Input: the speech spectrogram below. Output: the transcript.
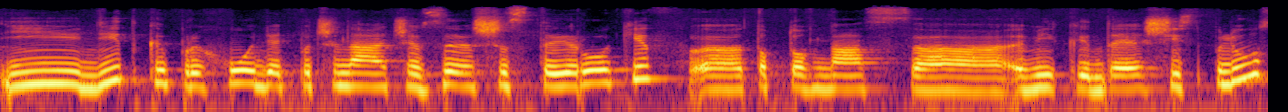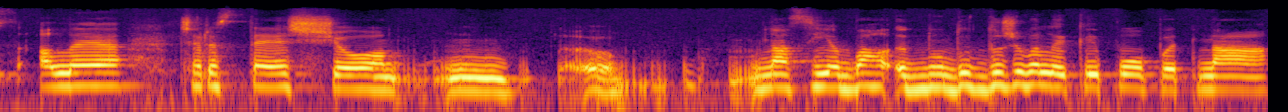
І дітки приходять починаючи з 6 років, е, тобто в нас е, вік іде 6+, але через те, що е, в нас є ну, дуже великий попит на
